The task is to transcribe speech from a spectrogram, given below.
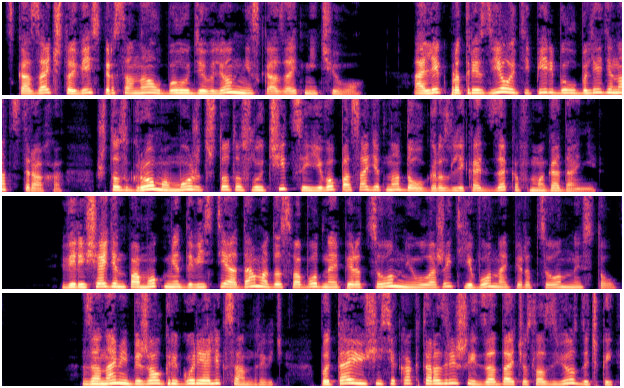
Сказать, что весь персонал был удивлен, не сказать ничего. Олег протрезвел и теперь был бледен от страха, что с Громом может что-то случиться и его посадят надолго развлекать зэков в Магадане. Верещагин помог мне довести Адама до свободной операционной и уложить его на операционный стол. За нами бежал Григорий Александрович, пытающийся как-то разрешить задачу со звездочкой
